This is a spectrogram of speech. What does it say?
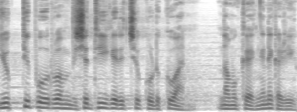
യുക്തിപൂർവം വിശദീകരിച്ചു കൊടുക്കുവാൻ നമുക്ക് എങ്ങനെ കഴിയും?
